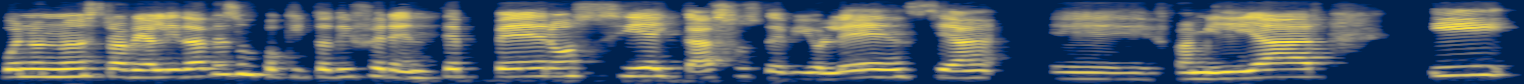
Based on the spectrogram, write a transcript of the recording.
bueno, nuestra realidad es un poquito diferente, pero sí hay casos de violencia eh, familiar y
